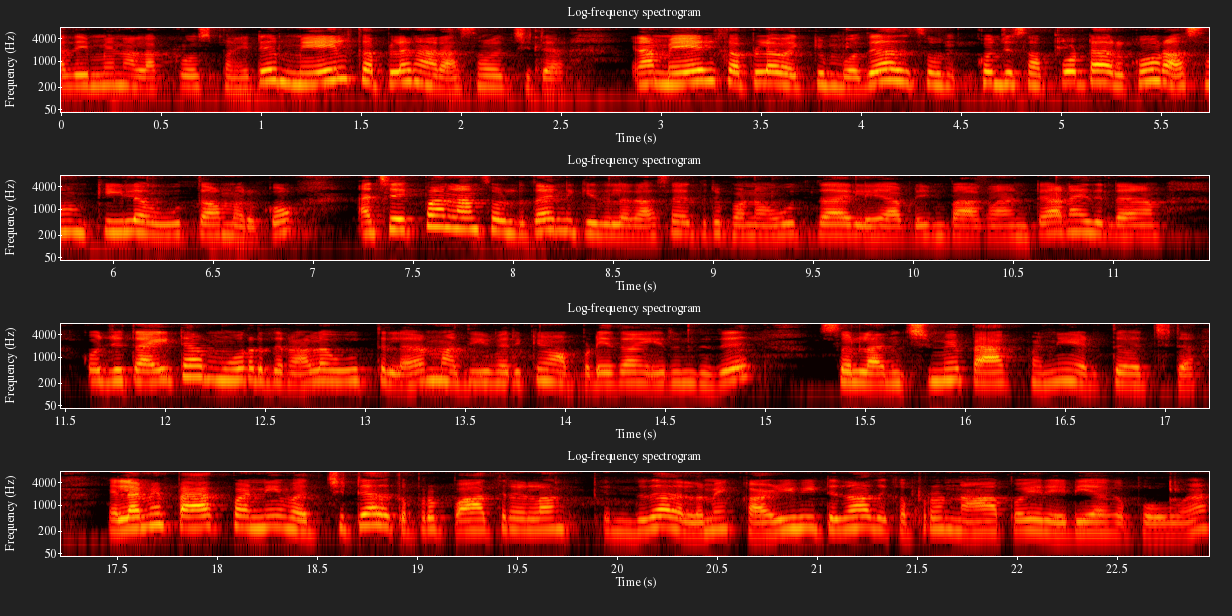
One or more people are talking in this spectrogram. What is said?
அதையுமே நல்லா க்ளோஸ் பண்ணிவிட்டு மேல் கப்பில் நான் ரசம் வச்சுட்டேன். ஏன்னா மேல் கப்பில் வைக்கும்போது அது சொ கொஞ்சம் சப்போர்ட்டாக இருக்கும். ரசம் கீழே ஊற்றாமல் இருக்கும். நான் செக் பண்ணலான்னு சொல்லிட்டு தான் இன்றைக்கி இதில் ரசம் எடுத்துகிட்டு போனேன். ஊற்றுதா இல்லையா அப்படின்னு பார்க்கலான்ட்டு. ஆனால் இதில் கொஞ்சம் டைட்டாக மூடுறதுனால ஊற்றல மதியம் வரைக்கும் அப்படியே தான் இருந்தது ஸோ லஞ்சுமே பேக் பண்ணி எடுத்து வச்சுட்டேன். எல்லாமே பேக் பண்ணி வச்சுட்டு அதுக்கப்புறம் பாத்திரம்லாம் இருந்தது. அதெல்லாமே கழுவிட்டு தான் அதுக்கப்புறம் நான் போய் ரெடியாக போவேன்.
